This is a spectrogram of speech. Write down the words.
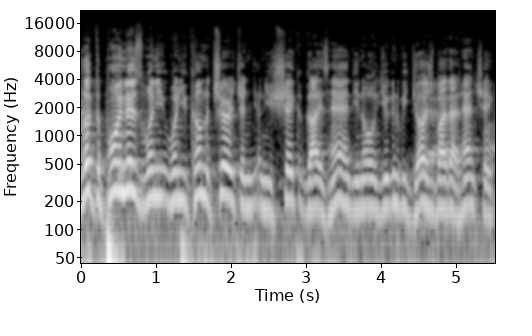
Look, the point is when you when you come to church and, and you shake a guy's hand, you know you're gonna be judged by that handshake.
